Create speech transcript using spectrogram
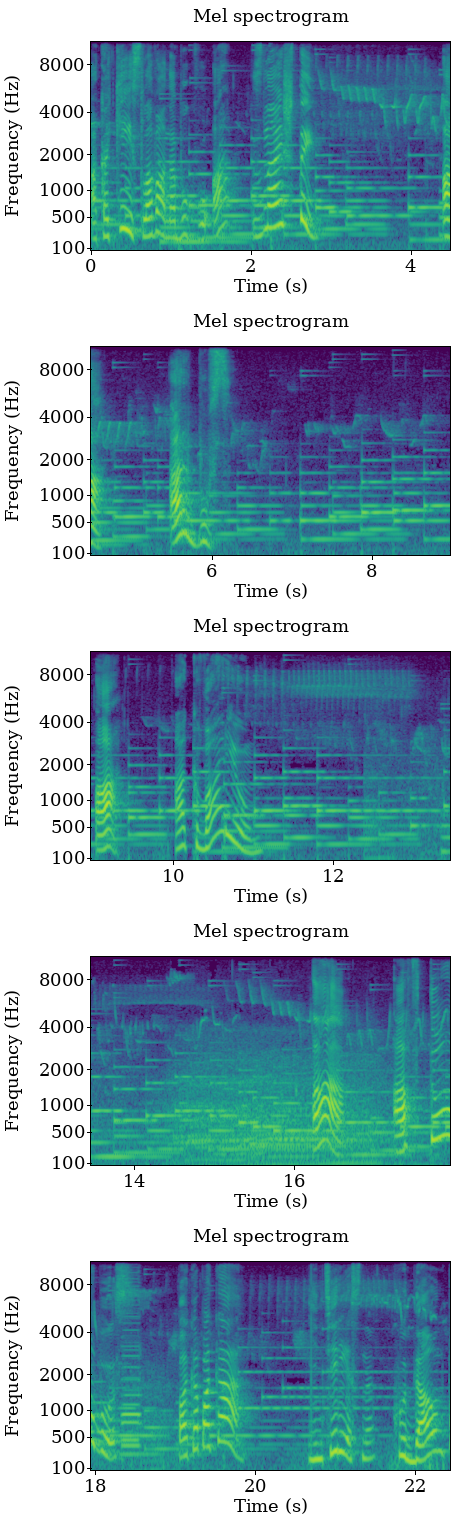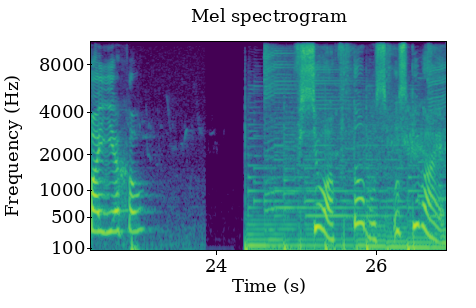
А какие слова на букву А знаешь ты? А. Арбуз. А. Аквариум. А. Автобус. Пока-пока. Интересно, куда он поехал? Все, автобус успевает.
